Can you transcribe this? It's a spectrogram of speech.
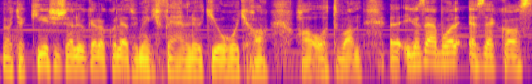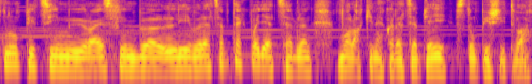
mert hogyha kés is elő akkor lehet, hogy meg felnőtt jó, hogyha ha ott van. E, igazából ezek a Snoopy című rajzfilmből lévő receptek, vagy egyszerűen valakinek a receptjei Snoopy-sítva?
